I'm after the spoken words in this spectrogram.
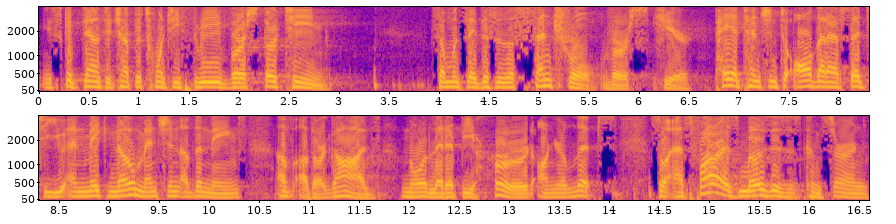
You skip down to chapter 23, verse 13. Someone say this is a central verse here. Pay attention to all that I have said to you, and make no mention of the names of other gods, nor let it be heard on your lips. So, as far as Moses is concerned,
